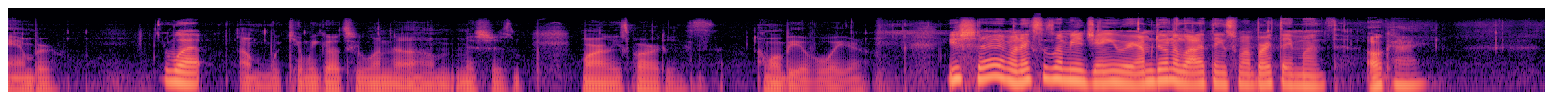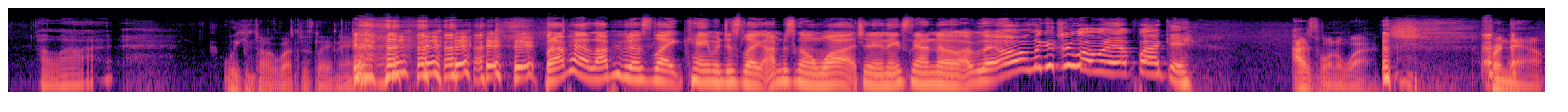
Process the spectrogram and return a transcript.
Amber, What? um, can we go to one of um, Mrs. Marley's parties? I'm gonna be a voyeur. You should. My next one's going to be in January. I'm doing a lot of things for my birthday month. Okay. A lot. We can talk about this later. But I've had a lot of people that's like came and just like I'm just gonna watch, and the next thing I know, I'll be like, oh look at you over there fucking. I just want to watch for now.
